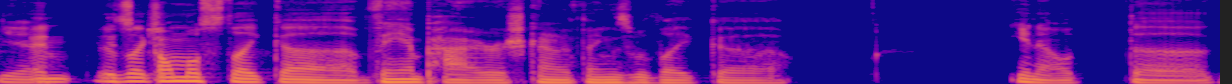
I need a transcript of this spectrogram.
yeah, and it's, it's like ju- almost like uh vampire-ish kind of things with like uh, you know, the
